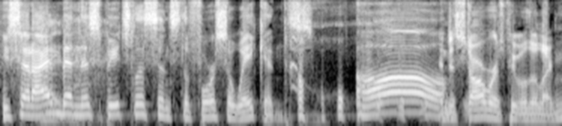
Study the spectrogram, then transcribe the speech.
He said, I haven't been this speechless since The Force Awakens. oh. And to Star Wars people, they're like, Well,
